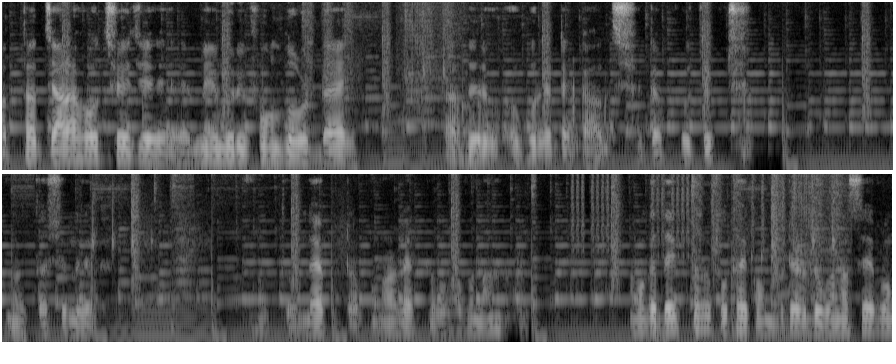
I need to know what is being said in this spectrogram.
অর্থাৎ যারা হচ্ছে যে মেমোরি ফোন লোড দেয়, তাদের উপরে একটা কাজ এটা প্রজেক্ট আসলে তো ল্যাপটপ আমার ল্যাপটপ হবে না। আমাকে দেখতে হবে কোথায় কম্পিউটার দোকান আছে এবং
